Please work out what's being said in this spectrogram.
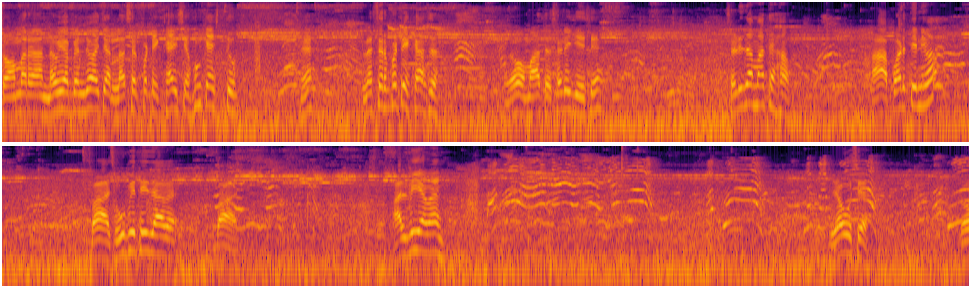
તો અમારા નવ્યા બેન જો અત્યારે લસરપટ્ટી ખાય છે. શું કહેશ તું? હે? લસરપટ્ટી ખાશે જો માથે સડી ગઈ છે. સડી જા માથે હાવ. હા, પડતી નહીં હો. બસ, ઊભી થઈ જ આવે બસ હાલવી આવે એવું છે. તો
